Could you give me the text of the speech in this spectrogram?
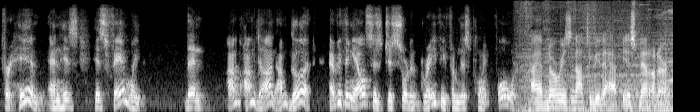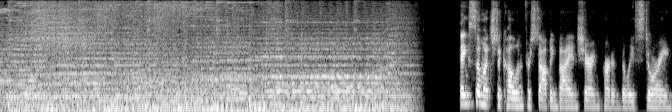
for him and his his family, then I'm I'm done. I'm good. Everything else is just sort of gravy from this point forward. I have no reason not to be the happiest man on earth. Thanks so much to Cullen for stopping by and sharing part of Billy's story.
